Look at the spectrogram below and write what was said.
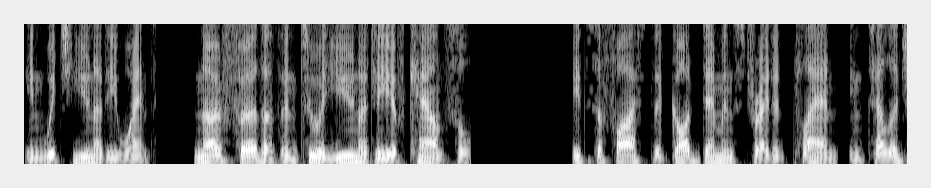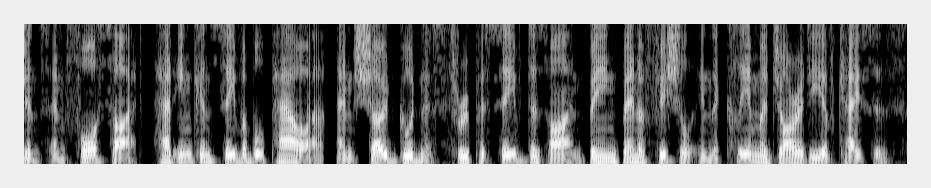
in which unity went, "...no further than to a unity of counsel." It sufficed that God demonstrated plan, intelligence and foresight, had inconceivable power, and showed goodness through perceived design being beneficial in the clear majority of cases.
